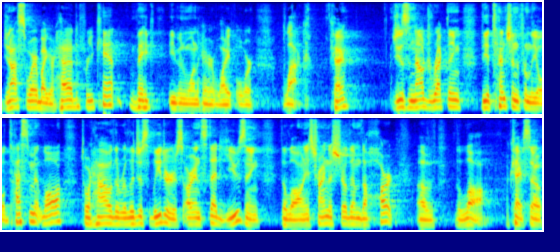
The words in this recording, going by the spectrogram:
Do not swear by your head, for you can't make even one hair white or black. Okay? Jesus is now directing the attention from the Old Testament law toward how the religious leaders are instead using the law, and he's trying to show them the heart of the law. Okay, so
